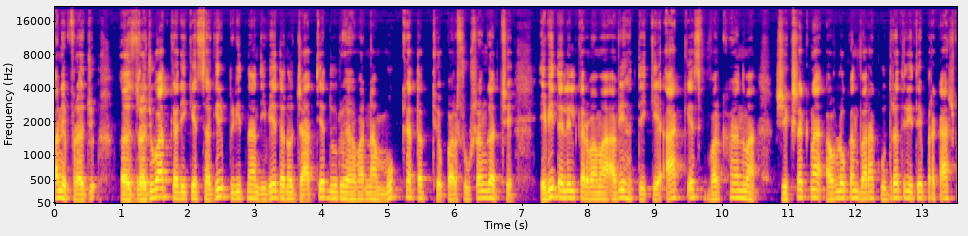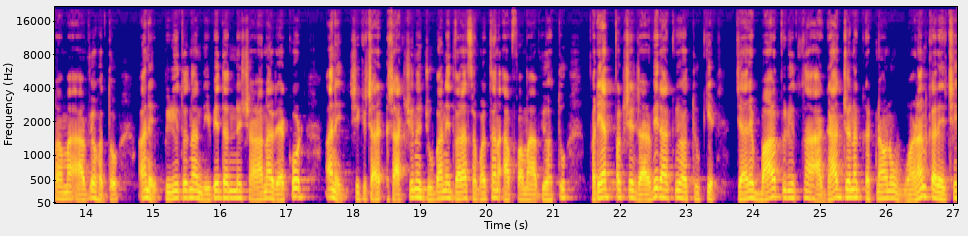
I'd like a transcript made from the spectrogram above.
અને રજૂઆત કરી કે સગીર પીડિતના નિવેદનો જાતીય દુર્વ્યવહારના મુખ્ય તથ્યો પર સુસંગત છે. એવી દલીલ કરવામાં આવી હતી કે આ કેસ વર્ગખંડમાં શિક્ષકના અવલોકન દ્વારા કુદરતી રીતે પ્રકાશવામાં આવ્યો હતો અને પીડિતોના નિવેદનને શાળાના રેકોર્ડ અને સાક્ષીઓને જુબાની દ્વારા સમર્થન આપવામાં આવ્યું હતું. ફરિયાદ પક્ષે જાળવી રાખ્યું હતું કે જ્યારે બાળ પીડિતના આઘાતજનક ઘટનાઓનું વર્ણન કરે છે,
